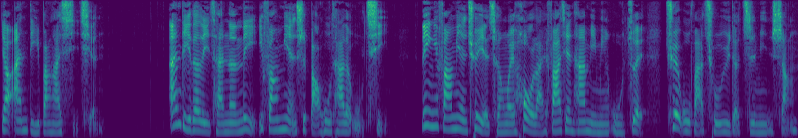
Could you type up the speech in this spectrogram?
要安迪帮他洗钱。安迪的理财能力，一方面是保护他的武器，另一方面却也成为后来发现他明明无罪却无法出狱的致命伤。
